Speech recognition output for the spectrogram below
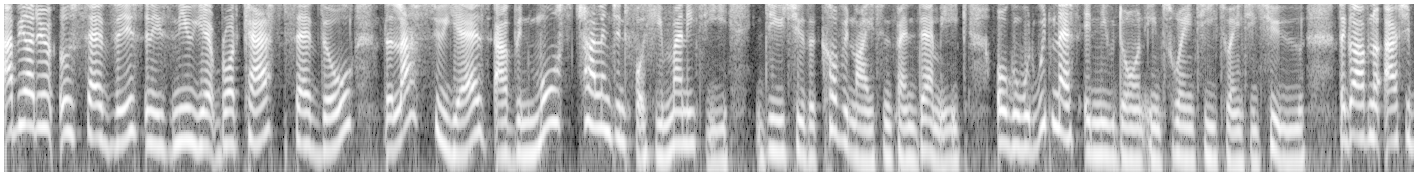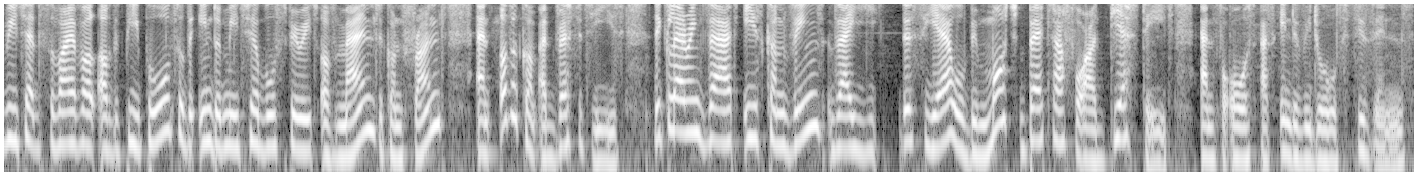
Abiodun, who said this in his New Year broadcast, said though the last two years have been most challenging for humanity due to the COVID 19 pandemic, Ogun would witness a new dawn in 2022. The governor attributed the survival of the people to the indomitable spirit of man to confront and overcome adversities, declaring that he is convinced that this year will be much better for our dear state and for us as individual citizens.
